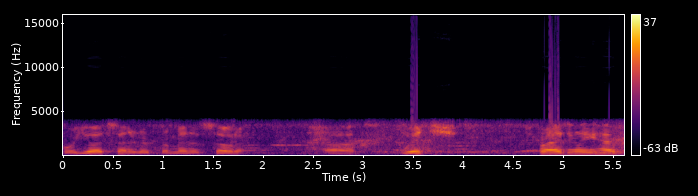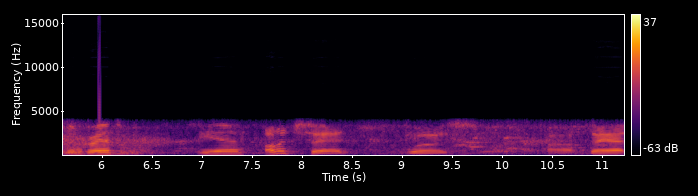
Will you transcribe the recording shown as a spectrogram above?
for U.S. Senator from Minnesota, uh, which surprisingly has been granted. And all it said was uh, that,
